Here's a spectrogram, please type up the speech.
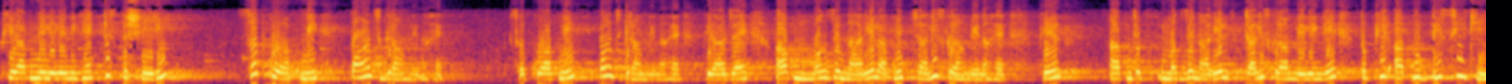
फिर आपने ले लेनी है किस्त शेरी। सबको आपने पाँच ग्राम लेना है। सबको आपने पाँच ग्राम लेना है। फिर आ जाए, आप मगज नारियल आपने चालीस ग्राम लेना है। फिर आप जब मगज नारियल 40 ग्राम ले लेंगे तो फिर आपने देसी घी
